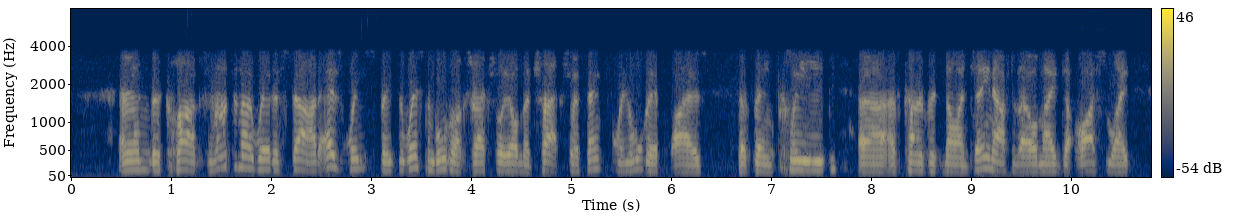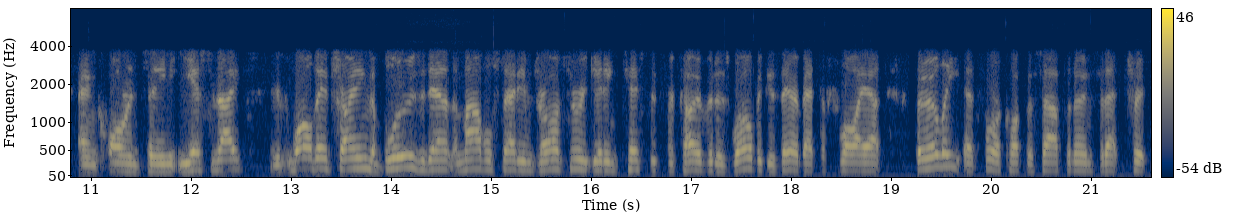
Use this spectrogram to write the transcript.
and the clubs. Hard to know where to start. As we speak, the Western Bulldogs are actually on the track. So thankfully, all their players have been cleared uh, of COVID 19 after they were made to isolate and quarantine yesterday. While they're training, the Blues are down at the Marvel Stadium drive-through getting tested for COVID as well because they're about to fly out early at four o'clock this afternoon for that trip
